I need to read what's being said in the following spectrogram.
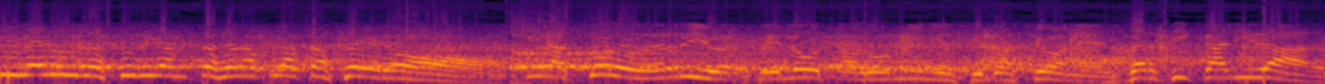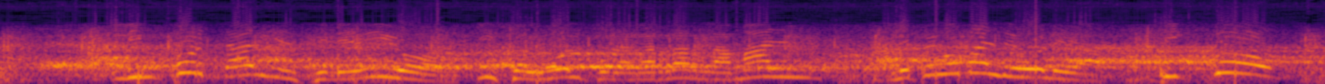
River 1, Estudiantes de la Plata 0. Era todo de River, pelota, dominio, situaciones, verticalidad. ¿Le importa a alguien si le digo que hizo el gol por agarrarla mal? Le pegó mal de volea, picó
